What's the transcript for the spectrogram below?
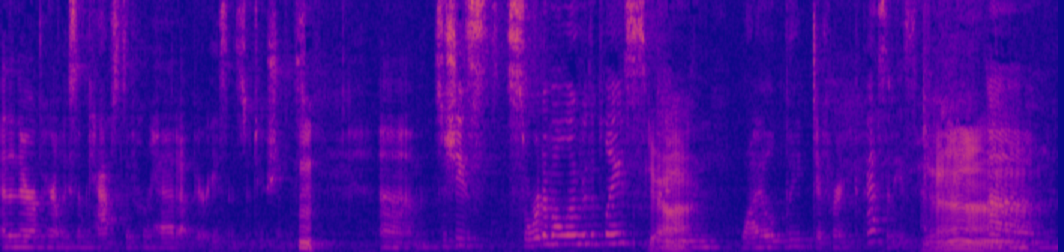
And then there are apparently some casts of her head at various institutions. Hmm. Um, so she's sort of all over the place, Yeah. in wildly different capacities. Yeah. Um,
